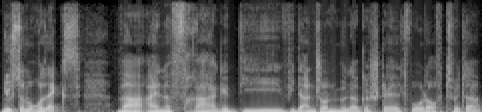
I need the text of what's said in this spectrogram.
News Nummer 6 war eine Frage, die wieder an John Müller gestellt wurde auf Twitter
